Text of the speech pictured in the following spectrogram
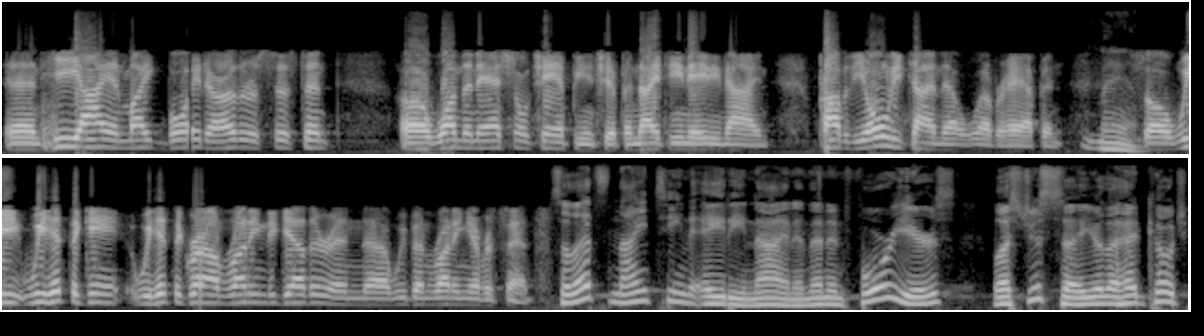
and he, I, and Mike Boyd, our other assistant, uh, won the national championship in 1989. Probably the only time that will ever happen. Man. So we we hit the game, we hit the ground running together, and uh, we've been running ever since. So that's 1989, and then in four years, let's just say you're the head coach.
